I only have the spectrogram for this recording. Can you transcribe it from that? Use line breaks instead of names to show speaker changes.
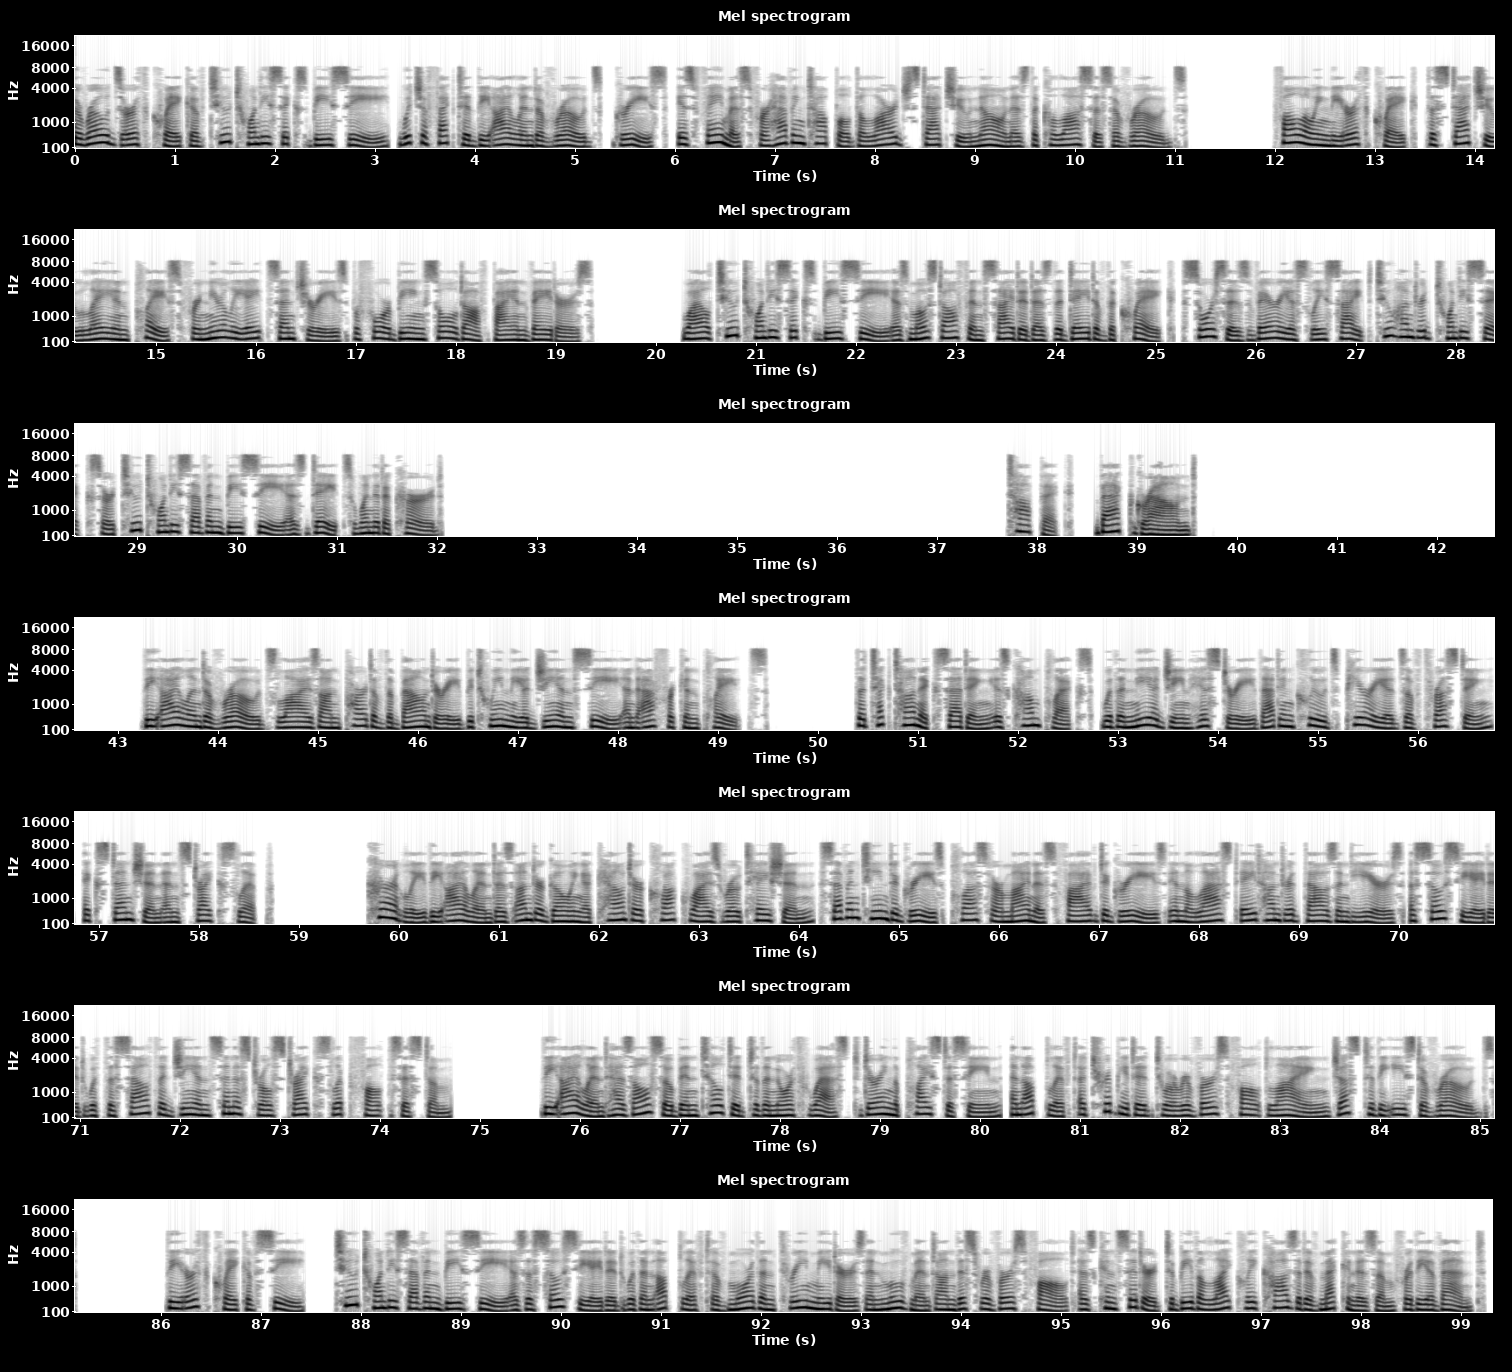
The Rhodes earthquake of 226 BC, which affected the island of Rhodes, Greece, is famous for having toppled the large statue known as the Colossus of Rhodes. Following the earthquake, the statue lay in place for nearly eight centuries before being sold off by invaders. While 226 BC is most often cited as the date of the quake, sources variously cite 226 or 227 BC as dates when it occurred. Topic. Background The island of Rhodes lies on part of the boundary between the Aegean Sea and African plates. The tectonic setting is complex, with a neogene history that includes periods of thrusting, extension and strike-slip. Currently the island is undergoing a counter-clockwise rotation 17 degrees plus or minus 5 degrees in the last 800,000 years associated with the South Aegean sinistral strike-slip fault system. The island has also been tilted to the northwest during the Pleistocene, an uplift attributed to a reverse fault lying just to the east of Rhodes. The earthquake of c. 227 BC is associated with an uplift of more than 3 meters and movement on this reverse fault is considered to be the likely causative mechanism for the event.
